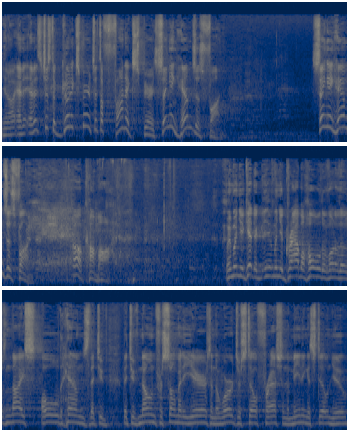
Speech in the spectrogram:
you know, and, and it's just a good experience. It's a fun experience. Singing hymns is fun. Singing hymns is fun. Oh, come on. When, when you get to, when you grab a hold of one of those nice old hymns that you've that you've known for so many years, and the words are still fresh and the meaning is still new.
